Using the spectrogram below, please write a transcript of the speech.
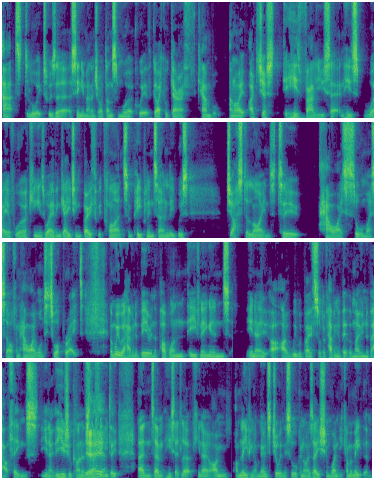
at Deloitte was a, a, senior manager I'd done some work with, a guy called Gareth Campbell. And I, I just, his value set and his way of working, his way of engaging both with clients and people internally was just aligned to how I saw myself and how I wanted to operate. And we were having a beer in the pub one evening, and you know, I, I, we were both sort of having a bit of a moan about things, you know, the usual kind of yeah, stuff yeah. that you do. And um, he said, "Look, you know, I'm I'm leaving. I'm going to join this organisation. Why don't you come and meet them?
